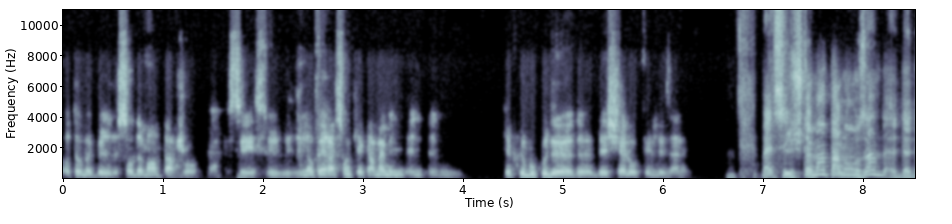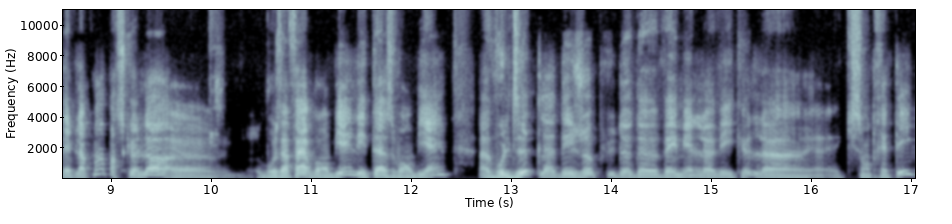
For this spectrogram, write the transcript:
automobiles sur demande par jour. Donc, c'est une opération qui a quand même une, pris beaucoup d'échelle de, au fil des années. Ben, c'est justement, parlons-en de, développement parce que là, euh, vos affaires vont bien, les tests vont bien. Vous le dites, déjà plus de, de 20 000 véhicules qui sont traités.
